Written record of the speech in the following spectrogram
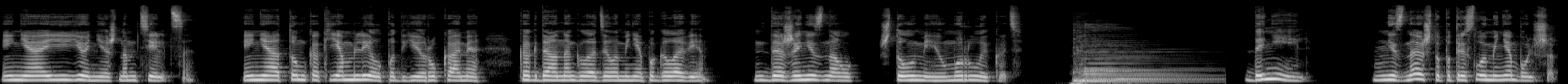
и не о ее нежном тельце, и не о том, как я млел под ее руками, когда она гладила меня по голове. Даже не знал, что умею мурлыкать. Даниэль. Не знаю, что потрясло меня больше.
